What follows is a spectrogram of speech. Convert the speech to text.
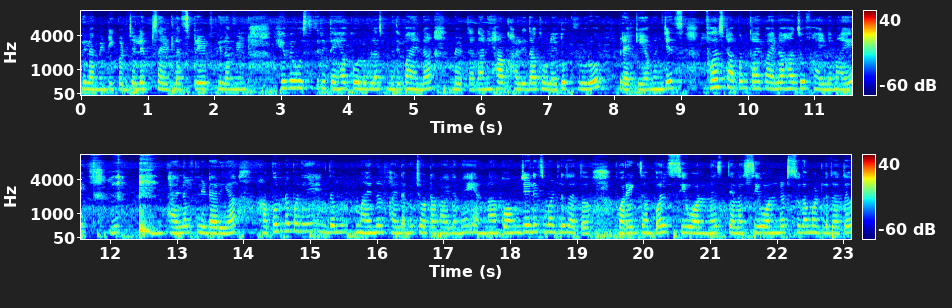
filament इकडच्या लेफ्ट साईडला स्ट्रेट फिलामेंट हे व्यवस्थितरित्या ह्या कोलोब्लास्टमध्ये पाहायला भेटतात आणि हा खाली दाखवला आहे तो प्युरो ब्रॅकिया म्हणजेच फर्स्ट आपण काय पाहिला? हा जो फायलम आहे फायलम निडारिया हा पूर्णपणे एकदम मायनर फायलम आहे छोटा फायलम आहे. यांना कॉंगजेलिच म्हटलं जातं. फॉर एक्झाम्पल सी वॉलनट्स त्याला सी वॉलनट्ससुद्धा म्हटलं जातं.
